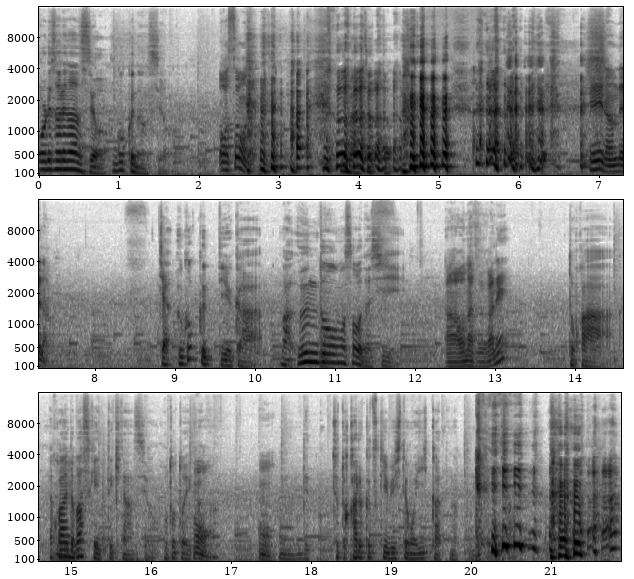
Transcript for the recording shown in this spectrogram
俺それなんですよ。動くなんですよ。あそうなの？今ちょっと。えー、なんでなん？じゃあ動くっていうかまあ運動もそうだし、あお腹がね。とかこの間バスケ行ってきたんですよ、一昨日かな、うん。うん。うん、でちょっと軽く突き指してもいいかってなって。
